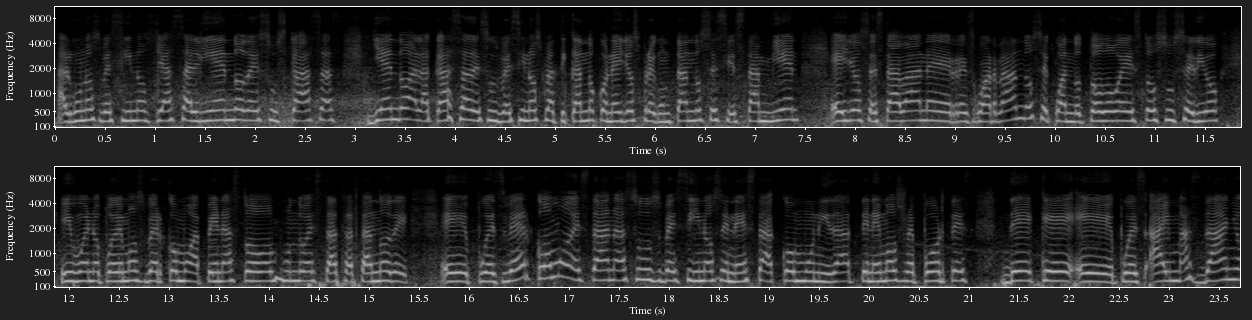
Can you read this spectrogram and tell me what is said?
algunos vecinos ya saliendo de sus casas, yendo a la casa de sus vecinos, platicando con ellos, preguntándose si están bien. Ellos estaban eh, resguardándose cuando todo esto sucedió y bueno, podemos ver cómo apenas todo el mundo está tratando de eh, pues ver cómo están a sus vecinos en esta comunidad. Tenemos reportes de que pues hay más daños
